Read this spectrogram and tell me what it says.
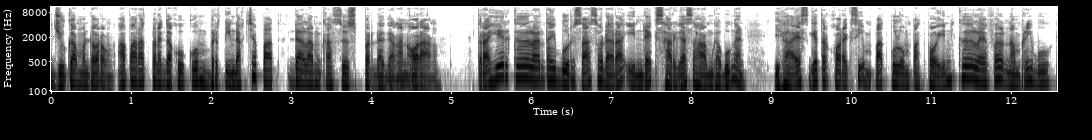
juga mendorong aparat penegak hukum bertindak cepat dalam kasus perdagangan orang. Terakhir ke lantai bursa, saudara indeks harga saham gabungan. IHSG terkoreksi 44 poin ke level 6.636.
